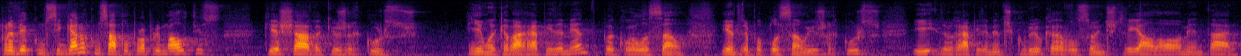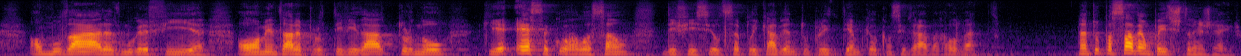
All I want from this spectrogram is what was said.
para ver como se enganam, começar pelo próprio Malthus, que achava que os recursos iam acabar rapidamente, pela correlação entre a população e os recursos, e rapidamente descobriu que a Revolução Industrial, ao aumentar, ao mudar a demografia, ao aumentar a produtividade, tornou que essa correlação difícil de se aplicar dentro do período de tempo que ele considerava relevante. Portanto, o passado é um país estrangeiro.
